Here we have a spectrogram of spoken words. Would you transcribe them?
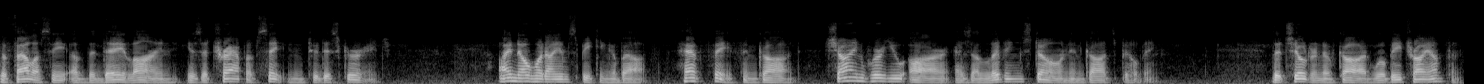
The fallacy of the day line is a trap of Satan to discourage. I know what I am speaking about. Have faith in God. Shine where you are as a living stone in God's building. The children of God will be triumphant.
